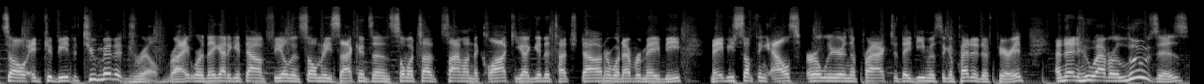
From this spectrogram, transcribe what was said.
So it could be the two minute drill, right? Where they got to get downfield in so many seconds and so much time on the clock. You got to get a touchdown or whatever it may be. Maybe something else earlier in the practice they deem as a competitive period. And then whoever loses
